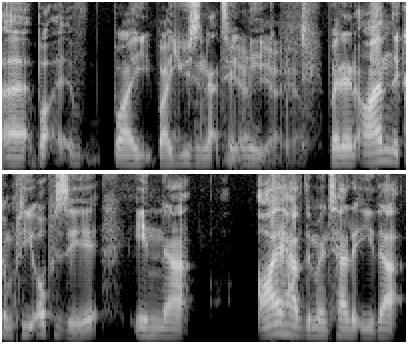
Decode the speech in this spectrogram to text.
uh, by, by by using that technique. yeah, yeah. But then I'm the complete opposite in that I have the mentality that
